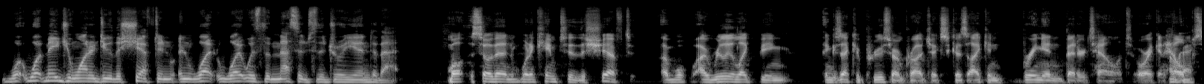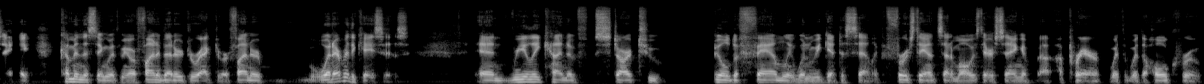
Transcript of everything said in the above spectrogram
what, what made you want to do the shift and, and what, what was the message that drew you into that? Well, so then when it came to the shift, I, I really like being an executive producer on projects because I can bring in better talent or I can help Okay. say, hey, come in this thing with me or find a better director or find a whatever the case is. And really kind of start to build a family when we get to set. Like the first day on set, I'm always there saying a, a prayer with with the whole crew.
